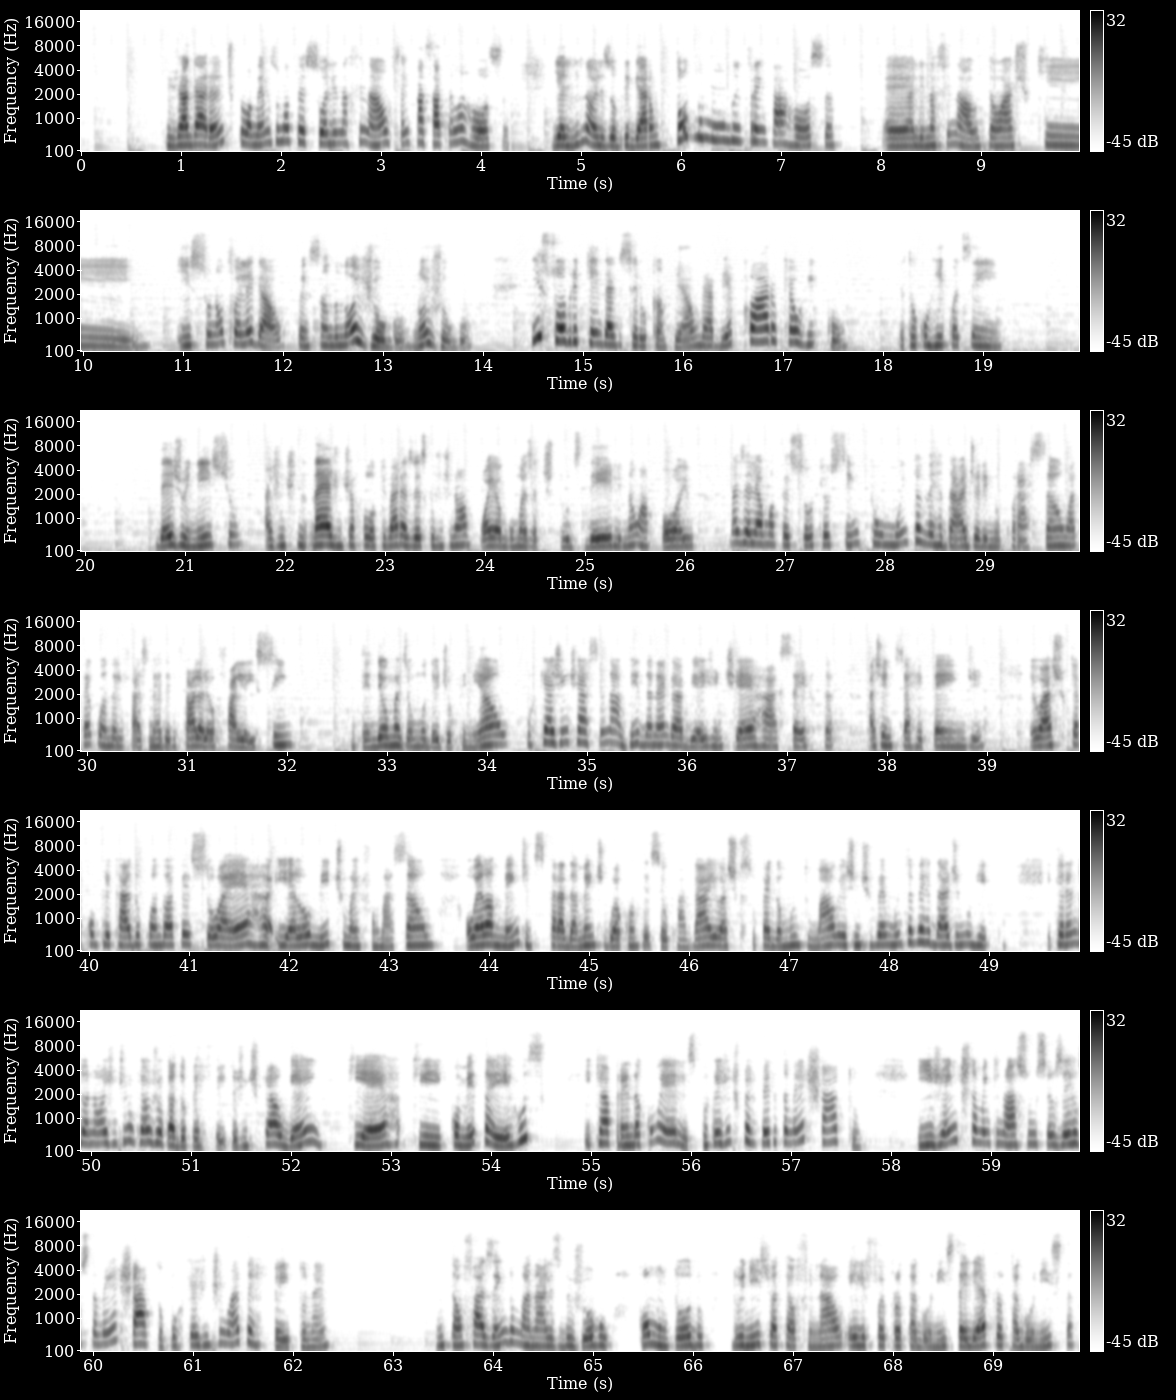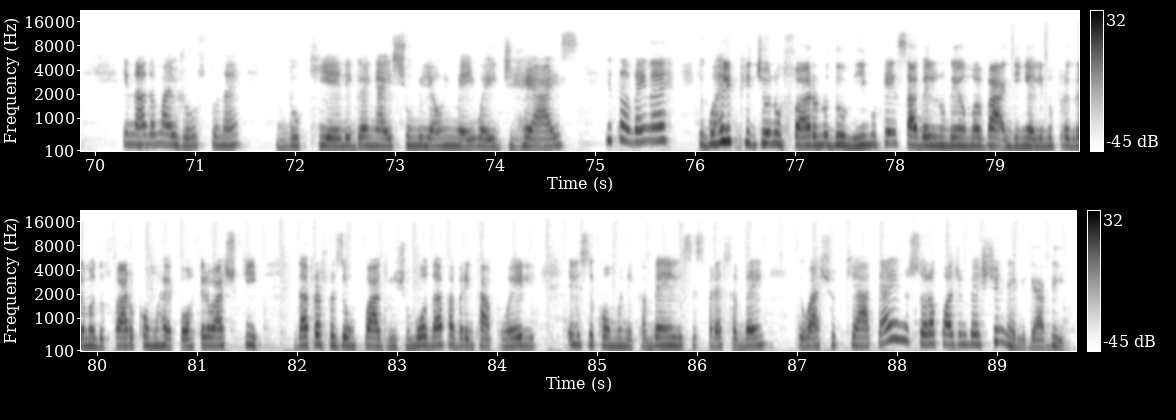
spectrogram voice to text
Que já garante pelo menos uma pessoa ali na final, sem passar pela roça. E ali não, eles obrigaram todo mundo a enfrentar a roça é, ali na final. Então, acho que isso não foi legal, pensando no jogo, no jogo. E sobre quem deve ser o campeão, Gabi, é claro que é o Rico. Eu tô com o Rico assim desde o início. A gente, né, a gente já falou que várias vezes que a gente não apoia algumas atitudes dele, não apoio, mas ele é uma pessoa que eu sinto muita verdade ali no coração. Até quando ele faz merda, ele fala, olha, eu falei sim, entendeu? Mas eu mudei de opinião, porque a gente é assim na vida, né, Gabi? A gente erra, acerta, a gente se arrepende, eu acho que é complicado quando a pessoa erra e ela omite uma informação, ou ela mente descaradamente, igual aconteceu com a Dai. Eu acho que isso pega muito mal e a gente vê muita verdade no Rico. E querendo ou não, a gente não quer um jogador perfeito, a gente quer alguém que erra, que cometa erros e que aprenda com eles, porque a gente perfeito também é chato. E gente também que não assume seus erros também é chato, porque a gente não é perfeito, né? Então, fazendo uma análise do jogo como um todo, do início até o final, ele foi protagonista, ele é protagonista, e nada mais justo, né, do que ele ganhar esse um milhão e meio aí de reais. E também, né, igual ele pediu no Faro no domingo, quem sabe ele não ganha uma vaguinha ali no programa do Faro como repórter. Eu acho que dá para fazer um quadro de humor, dá para brincar com ele. Ele se comunica bem, ele se expressa bem. Eu acho que até a emissora pode investir nele, Gabi.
